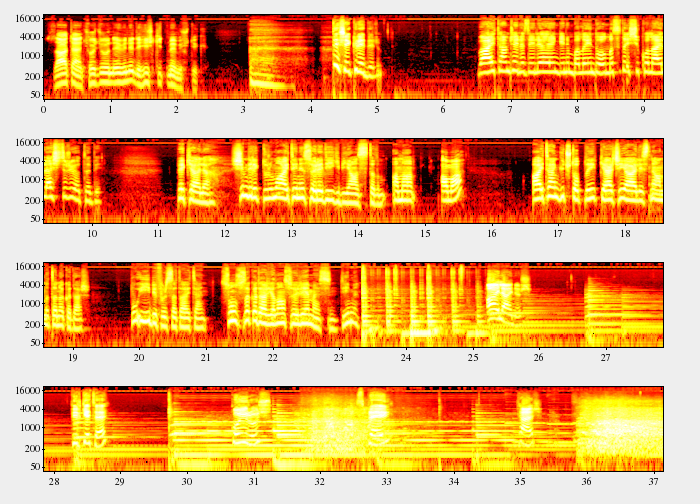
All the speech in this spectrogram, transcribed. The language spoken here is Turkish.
Zaten çocuğun evine de hiç gitmemiştik. Teşekkür ederim. Vahit amcayla Zeliha yengenin balayında olması da işi kolaylaştırıyor tabii. Pekala. Şimdilik durumu Ayten'in söylediği gibi yansıtalım. Ama Ama Ayten güç toplayıp gerçeği ailesine anlatana kadar. Bu iyi bir fırsat Ayten. Sonsuza kadar yalan söyleyemezsin değil mi? Eyeliner, Firkete, koyu ruj, sprey, ter.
